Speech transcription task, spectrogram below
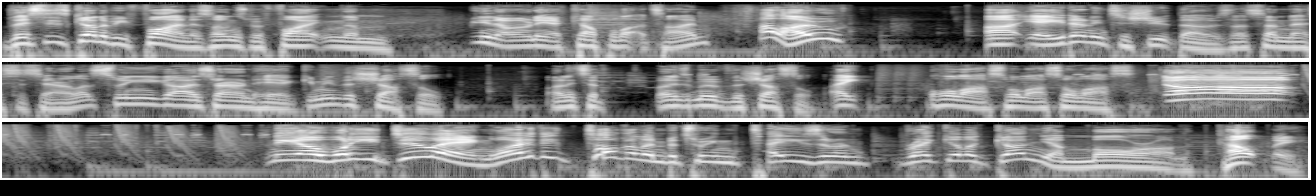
This is going to be fine as long as we're fighting them, you know, only a couple at a time. Hello. Uh, yeah, you don't need to shoot those. That's unnecessary. Let's swing you guys around here. Give me the shuttle. I need to I need to move the shuttle. Hey, hold ass, hold ass, hold ass. Oh! Neo, what are you doing? Why are they toggling between taser and regular gun, you moron? Help me.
